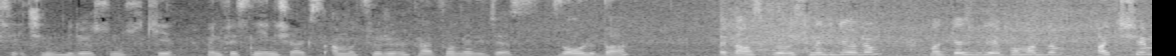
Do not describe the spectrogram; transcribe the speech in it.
Yılbaşı için biliyorsunuz ki Manifest'in yeni şarkısı Amatör'ü perform edeceğiz. Zorlu'da. Dans provasına gidiyorum. Makyaj bile yapamadım. Açım.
